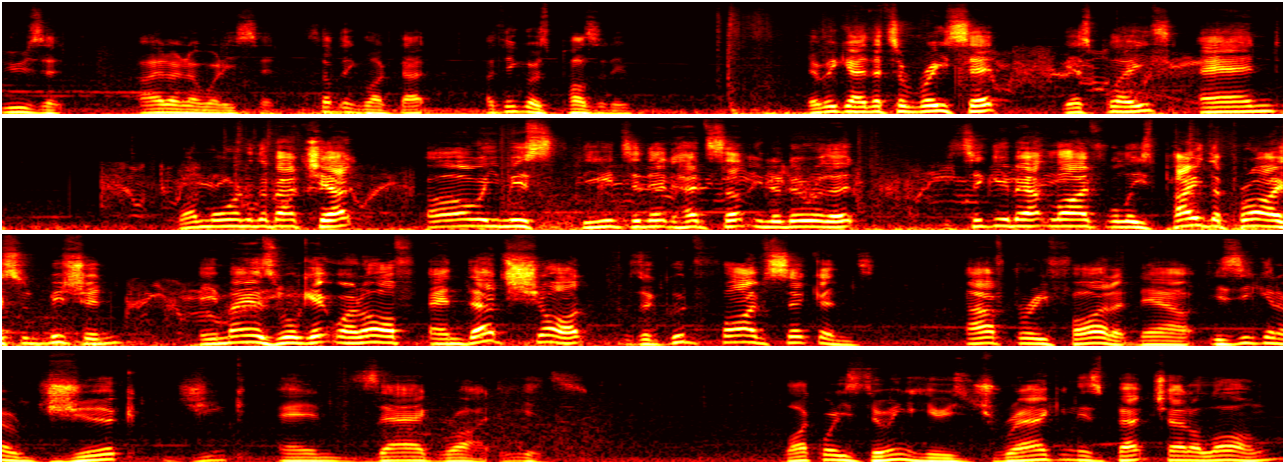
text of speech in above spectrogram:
Use it. I don't know what he said. Something like that. I think it was positive. There we go. That's a reset. Yes, please. And one more into the bat chat. Oh, he missed. The internet had something to do with it. He's thinking about life. Well, he's paid the price admission. He may as well get one off. And that shot was a good five seconds after he fired it. Now, is he going to jerk, jink, and zag right? He is. Like what he's doing here. He's dragging this bat chat along.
